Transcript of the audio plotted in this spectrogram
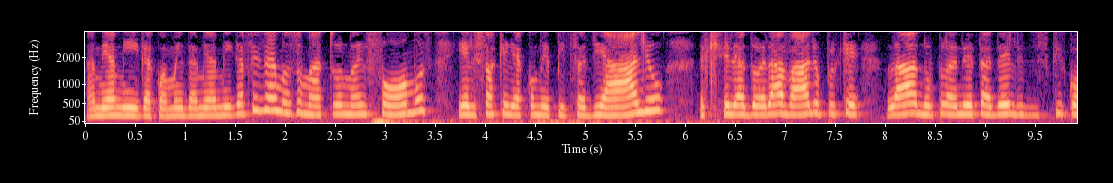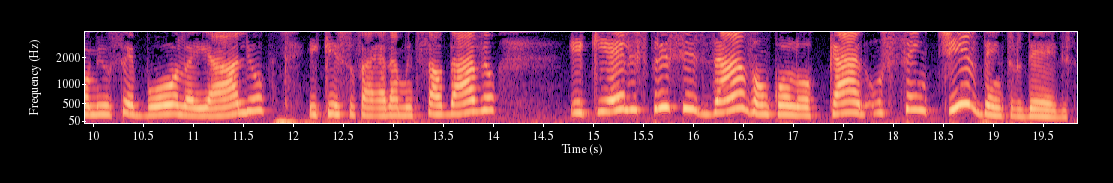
a minha amiga, com a mãe da minha amiga, fizemos uma turma e fomos, e ele só queria comer pizza de alho, que ele adorava alho, porque lá no planeta dele diz que comia cebola e alho, e que isso era muito saudável, e que eles precisavam colocar o sentir dentro deles.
